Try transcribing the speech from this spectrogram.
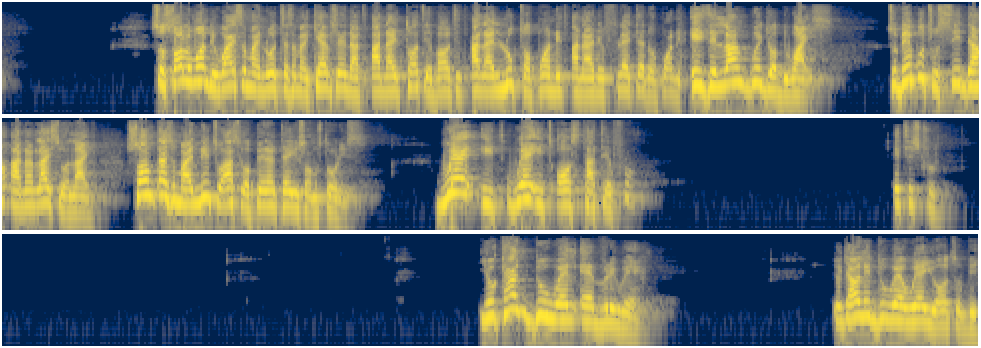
So Solomon, the wise man in Old Testament, kept saying that, and I thought about it, and I looked upon it, and I reflected upon it. It's the language of the wise. To be able to sit down and analyze your life. Sometimes you might need to ask your parents tell you some stories. Where it, where it all started from. It is true. You can't do well everywhere. You can only do well where you ought to be.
